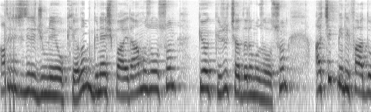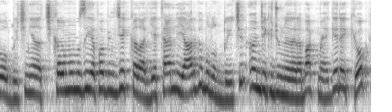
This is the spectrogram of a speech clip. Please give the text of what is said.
Altı çizili cümleyi okuyalım. Güneş bayrağımız olsun, gökyüzü çadırımız olsun. Açık bir ifade olduğu için ya da çıkarımımızı yapabilecek kadar yeterli yargı bulunduğu için önceki cümlelere bakmaya gerek yok.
